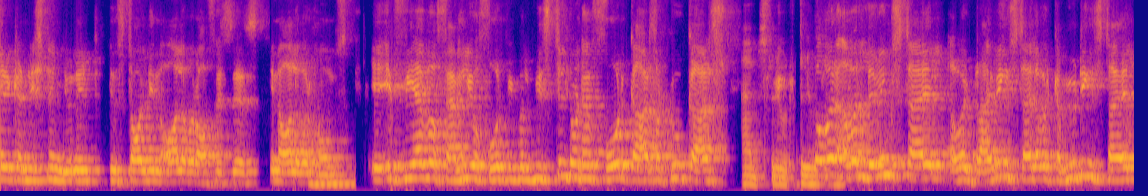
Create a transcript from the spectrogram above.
air conditioning unit installed in all our offices, in all our homes. If we have a family of four people, we still don't have four cars or two cars. Absolutely. Our, our living style, our driving style, our commuting style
